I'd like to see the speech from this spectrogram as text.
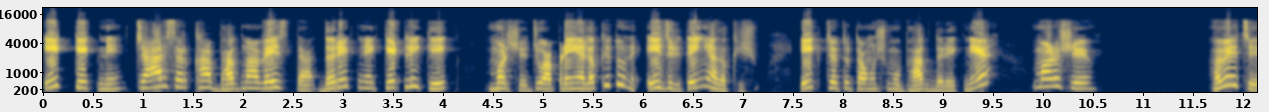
એક કેકને ચાર સરખા ભાગમાં વહેંચતા દરેકને કેટલી કેક મળશે? જો આપણે અહીંયા લખ્યું હતું ને, એ જ રીતે અહીંયા લખીશું. એક ચતુર્થાંશમો ભાગ દરેકને મળશે. હવે છે,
